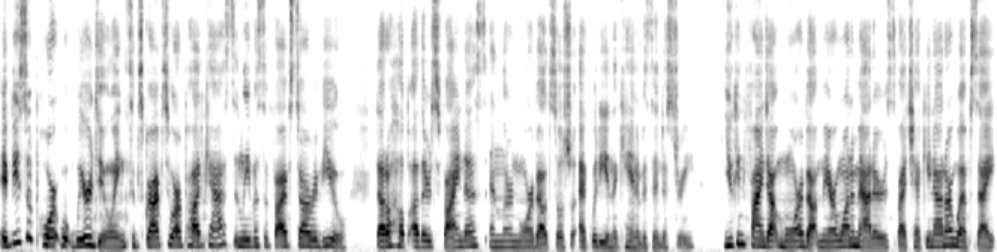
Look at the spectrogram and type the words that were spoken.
If you support what we're doing, subscribe to our podcast and leave us a five star review. That'll help others find us and learn more about social equity in the cannabis industry. You can find out more about Marijuana Matters by checking out our website,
